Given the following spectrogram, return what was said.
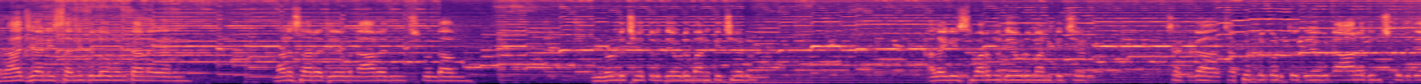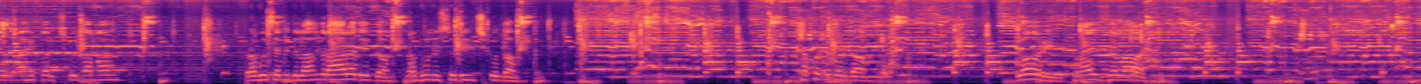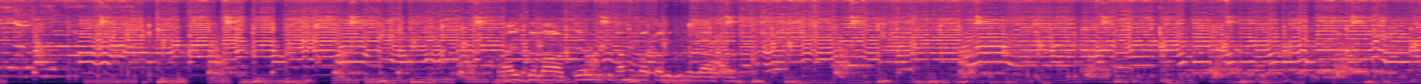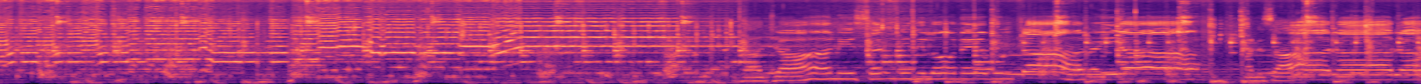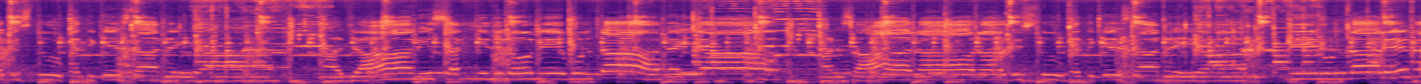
రాజ్యాన్ని సన్నిధిలో ఉంటానయ్యాను మనసారా దేవుని ఆరాధించుకుందాం. ఈ రెండు చేతులు దేవుడు మనకిచ్చాడు. అలాగే స్వరము దేవుడు మనకిచ్చాడు. చక్కగా చప్పట్లు కొడుతూ దేవుడిని ఆరాధించుకుంటూ దేవుని మహిపరుచుకుందామా? ప్రభు సన్నిధిలో అందరూ ఆరాధిద్దాం. ప్రభువుని స్తుతించుకుందాం చప్పట్లు కొడదాం. Glory praise the Lord praise the Lord దేవునికి మహిమ కలుగును గాక. రాజాని సన్నిధిలోనే ఉంటారయ్యా. మనసారా రాగిస్తూ బతికేస్తానయ్యా. రాజాని సన్నిధిలోనే ఉంటానయ్యా. మనసారా ఆరాధిస్తూ బతికేస్తానయ్యా నేనుండాలేనయ్యా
